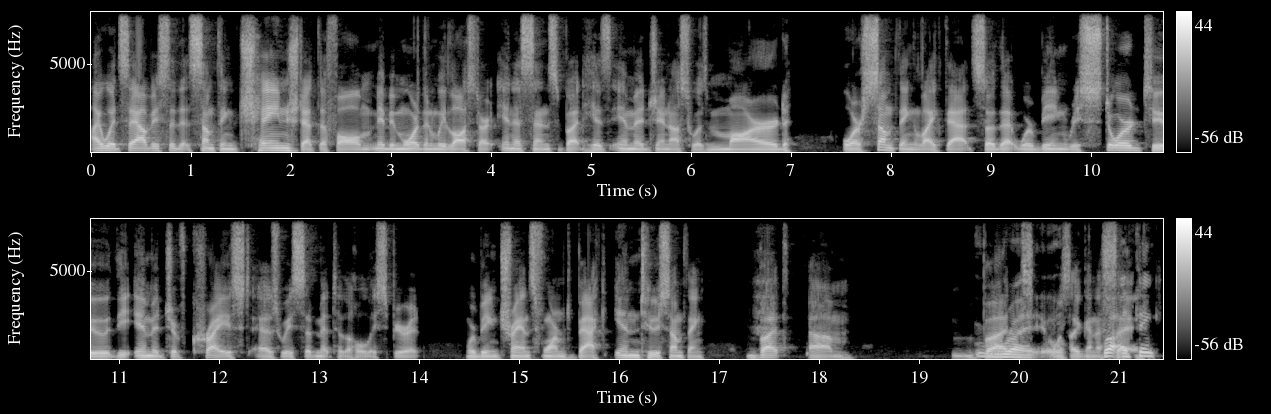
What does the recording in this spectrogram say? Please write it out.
I would say obviously that something changed at the fall, maybe more than we lost our innocence, but his image in us was marred or something like that, so that we're being restored to the image of Christ as we submit to the Holy Spirit. We're being transformed back into something. But um, but right. what was I going to well, say? I think.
